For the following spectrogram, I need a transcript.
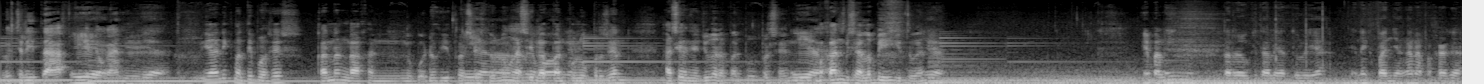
lu cerita Iya. gitu kan Iya. ya nikmati proses karena nggak akan ngebodohi proses Iya, dulu nggak ngasih akan ngebohongin. 80% hasilnya juga 80% Iya, bahkan pasti. bisa lebih gitu kan Iya. ya paling ntar kita lihat dulu ya ini kepanjangan apa kagak?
